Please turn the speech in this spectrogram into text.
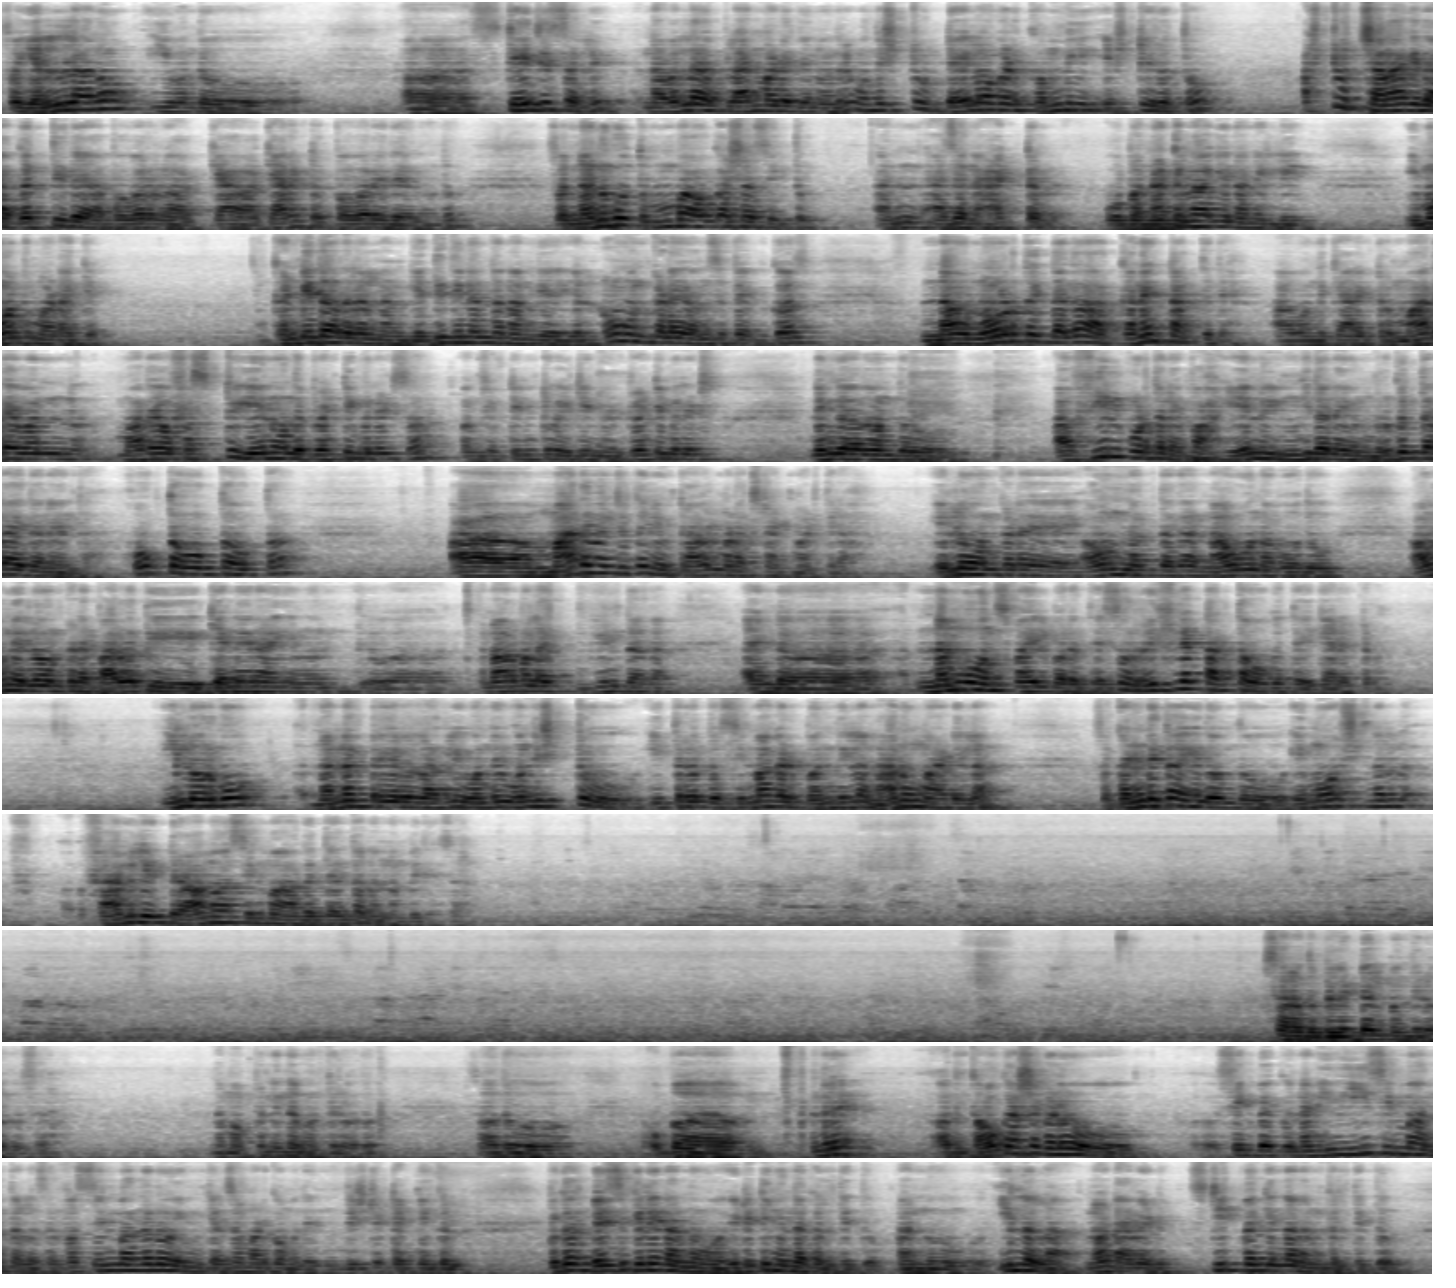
ಸೊ ಎಲ್ಲಾನು ಈ ಒಂದು ಸ್ಟೇಜಸ್ ಅಲ್ಲಿ ನಾವೆಲ್ಲ ಪ್ಲಾನ್ ಮಾಡಿದ್ದೇನು ಅಂದ್ರೆ ಒಂದಿಷ್ಟು ಡೈಲಾಗ್ಗಳು ಕಮ್ಮಿ ಎಷ್ಟಿರುತ್ತೋ ಅಷ್ಟು ಚೆನ್ನಾಗಿದೆ, ಆ ಗತ್ತಿದೆ, ಆ ಪವರ್ ಕ್ಯಾರೆಕ್ಟರ್ ಪವರ್ ಇದೆ ಅನ್ನೋದು. ಸೊ ನನಗೂ ತುಂಬಾ ಅವಕಾಶ ಸಿಕ್ತು. ಅನ್ ಆಸ್ ಅನ್ ಆಕ್ಟರ್ ಒಬ್ಬ ನಟನಾಗಿ ನಾನು ಇಲ್ಲಿ ಇಮೋಟ್ ಮಾಡಕ್ಕೆ. ಖಂಡಿತ ಅದರಲ್ಲಿ ನಾನು ಗೆದ್ದಿದ್ದೀನಿ ಅಂತ ನನಗೆ ಎಲ್ಲೋ ಒಂದು ಕಡೆ ಅನ್ಸುತ್ತೆ ಬಿಕಾಸ್ ನಾವು ನೋಡ್ತಾ ಇದ್ದಾಗ ಕನೆಕ್ಟ್ ಆಗ್ತಿದೆ ಆ ಒಂದು ಕ್ಯಾರೆಕ್ಟರ್ ಮಾದೇವನ್, ಮಾದೇವ ಫಸ್ಟ್ ಏನು ಒಂದು ಟ್ವೆಂಟಿ ಮಿನಿಟ್ಸ್ ಒಂದು fifteen to eighteen twenty minutes ನಿಮ್ಗೆ ಅದೊಂದು ಆ ಫೀಲ್ ಕೊಡ್ತಾನೆ ಪಾ ಏನು ಹಿಂಗಿದಾನೆ, ಇವ್ನು ಮೃಗದ ಥರ ಇದ್ದಾನೆ ಅಂತ. ಹೋಗ್ತಾ ಹೋಗ್ತಾ ಹೋಗ್ತಾ ಆ ಮಾದೇವನ್ ಜೊತೆ ನೀವು ಟ್ರಾವೆಲ್ ಮಾಡೋಕ್ಕೆ ಸ್ಟಾರ್ಟ್ ಮಾಡ್ತೀರಾ? ಎಲ್ಲೋ ಒಂದು ಕಡೆ ಅವ್ನು ನಗ್ದಾಗ ನಾವು ನಗೋದು ಅವ್ನ್ ಒಂದು ಒಂದ್ ಕಡೆ ಪಾರ್ವತಿ ಕೆನ್ನೆನ ನಾರ್ಮಲ್ ಆಗಿ ಗೀಳ್ದಾಗ ಅಂಡ್ ನಮಗೂ ಒಂದು ಸ್ಮೈಲ್ ಬರುತ್ತೆ. ಸೊ ರಿಫ್ಲೆಕ್ಟ್ ಆಗ್ತಾ ಹೋಗುತ್ತೆ ಈ ಕ್ಯಾರೆಕ್ಟರ್ ಇಲ್ಲಿವರೆಗೂ ನನ್ನ ಆಗಲಿ ಒಂದು, ಒಂದಿಷ್ಟು ಈ ಥರದ್ದು ಸಿನಿಮಾಗಳು ಬಂದಿಲ್ಲ, ನಾನು ಮಾಡಿಲ್ಲ. ಸೊ ಖಂಡಿತ ಇದೊಂದು ಎಮೋಷ್ನಲ್ ಫ್ಯಾಮಿಲಿ ಡ್ರಾಮಾ ಸಿನಿಮಾ ಆಗುತ್ತೆ ಅಂತ ನಾನು ನಂಬಿದ್ದೀನಿ ಸರ್ ಸರ್, ಅದು ಬ್ಲಡ್ ಅಲ್ಲಿ ಬಂದಿರೋದು ಸರ್. ನಮ್ಮ ಅಪ್ಪನಿಂದ ಬಂದಿರೋದು. ಸೊ ಅದು ಒಬ್ಬ, ಅಂದ್ರೆ ಅದಕ್ಕೆ ಅವಕಾಶಗಳು ಸಿಗಬೇಕು. ನಾನು ಈ- ಈ ಸಿನಿಮಾ ಅಂತಲ್ಲ ಸರ್ ಫಸ್ಟ್ ಸಿನಿಮಾ ಅಂದ್ರೆ ಹಿಂಗೆ ಕೆಲಸ ಮಾಡ್ಕೊಂಬಂದಿದ್ದೀನಿ ಬಂದಿದ್ದೀನಿ ಒಂದಿಷ್ಟು ಟೆಕ್ನಿಕಲ್ ಬಿಕಾಸ್ ಬೇಸಿಕಲಿ ನಾನು ಎಡಿಟಿಂಗ್ ಇಂದ ಕಲ್ತಿದ್ದು. ನಾನು ಇಲ್ಲಲ್ಲ ನಾಟ್ ಆವಿಡ್ ಸ್ಟೀಟ್ ಬ್ಯಾಕಿಂದ ನಾನು ಕಲ್ತಿದ್ದು.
